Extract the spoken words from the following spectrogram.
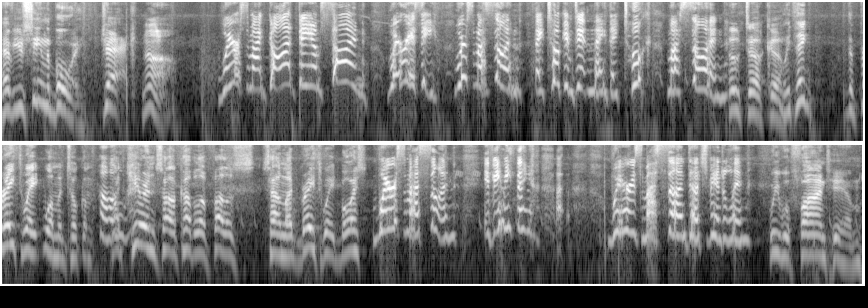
have you seen the boy, Jack? No. Where's my goddamn son? Where is he? Where's my son? They took him, didn't they? They took my son. Who took him? We think the Braithwaite woman took him. Oh. Uh, Kieran saw a couple of fellows sound like Braithwaite boys. Where's my son? If anything, uh, where is my son, Dutch van der Linde? We will find him,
